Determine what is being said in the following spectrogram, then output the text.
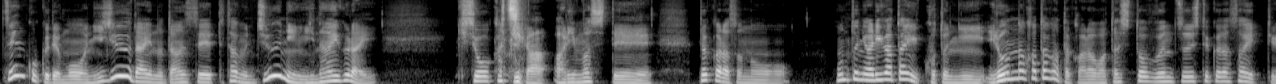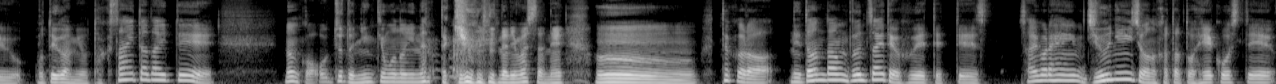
全国でも20代の男性って多分10人いないぐらい希少価値がありまして、だからその、本当にありがたいことに、いろんな方々から私と文通してくださいっていうお手紙をたくさんいただいて、なんか、ちょっと人気者になった気分になりましたね。うーん。だから、ね、だんだん文通相手が増えてって、最後らへん10人以上の方と並行して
